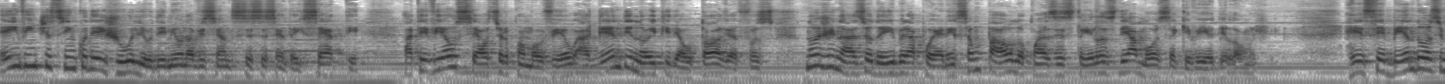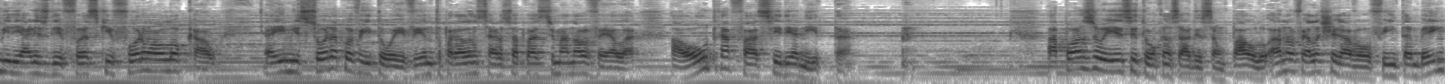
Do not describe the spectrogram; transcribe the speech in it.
Em 25 de julho de 1967, a TV Excelsior promoveu a grande noite de autógrafos no ginásio do Ibirapuera, em São Paulo, com as estrelas de A Moça que Veio de Longe. Recebendo os milhares de fãs que foram ao local, a emissora aproveitou o evento para lançar sua próxima novela, A Outra Face de Anitta. Após o êxito alcançado em São Paulo, a novela chegava ao fim também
